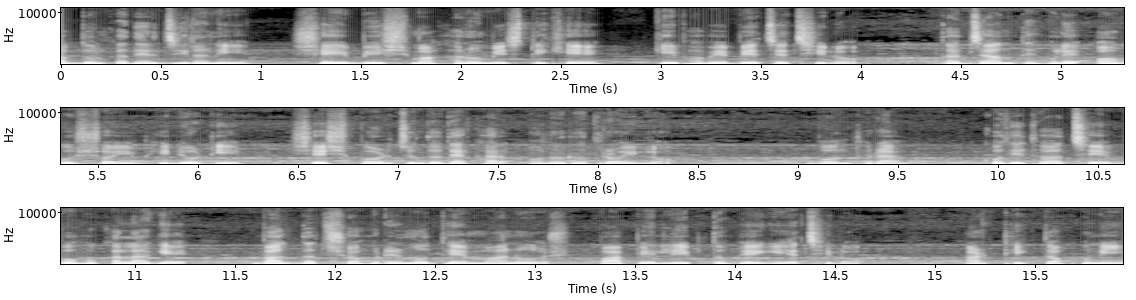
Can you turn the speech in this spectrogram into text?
আব্দুল কাদের জিলানি সেই বিষ মাখানো মিষ্টি খেয়ে কীভাবে বেঁচেছিল, তা জানতে হলে অবশ্যই ভিডিওটি শেষ পর্যন্ত দেখার অনুরোধ রইল। বন্ধুরা কথিত আছে, বহুকাল আগে বাগদাদ শহরের মধ্যে মানুষ পাপে লিপ্ত হয়ে গিয়েছিল। আর ঠিক তখনই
